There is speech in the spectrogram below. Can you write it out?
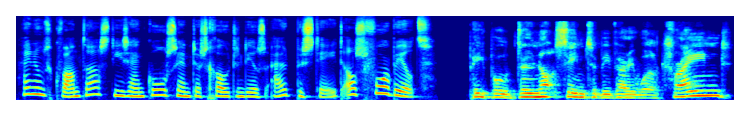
Hij noemt Qantas, die zijn callcenters grotendeels uitbesteedt, als voorbeeld. People do not seem to be very well trained.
